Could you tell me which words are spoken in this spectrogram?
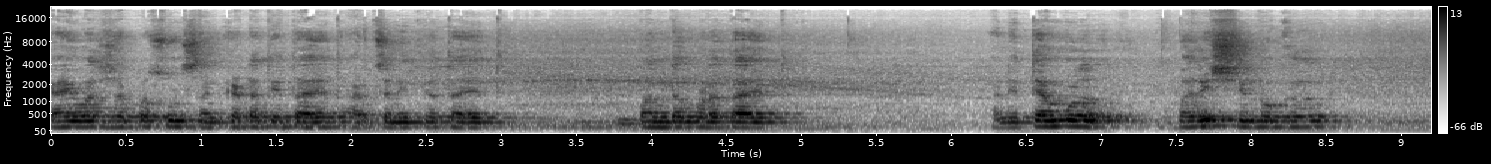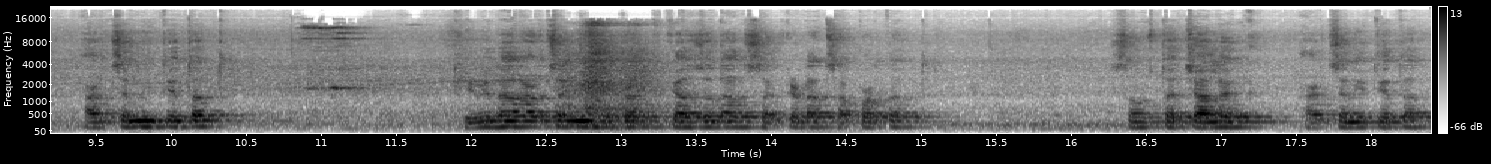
काही वर्षापासून संकटात येत आहेत अडचणीत येत आहेत बंद पडत आहेत. आणि त्यामुळं बरीचशी लोक अडचणीत येतात. ठेवीदार अडचणीत येतात कर्जदार संकटात सापडतात. संस्था चालक अडचणीत येतात.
